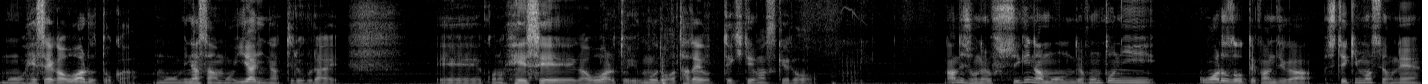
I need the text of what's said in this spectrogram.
もう平成が終わるとかもう皆さんも嫌になってるぐらい、えー、この平成が終わるというムードが漂ってきてますけど何でしょうね不思議なもんで本当に終わるぞって感じがしてきますよね。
